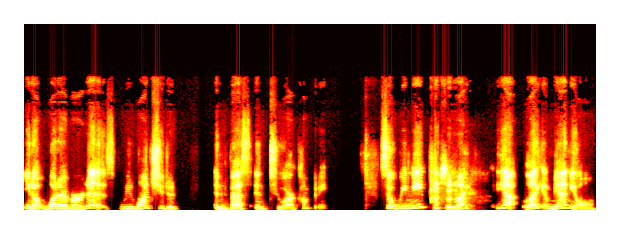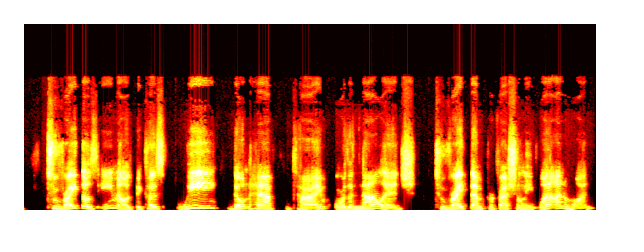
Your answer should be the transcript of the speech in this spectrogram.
you know whatever it is. We want you to invest into our company. So we need people Absolutely. like yeah, like Emmanuel to write those emails because we don't have time or the knowledge to write them professionally one on one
